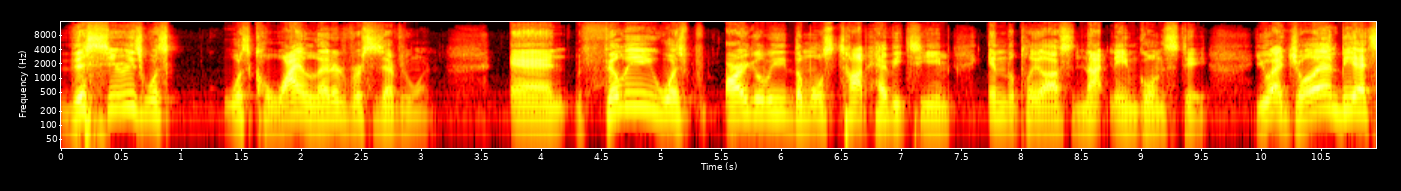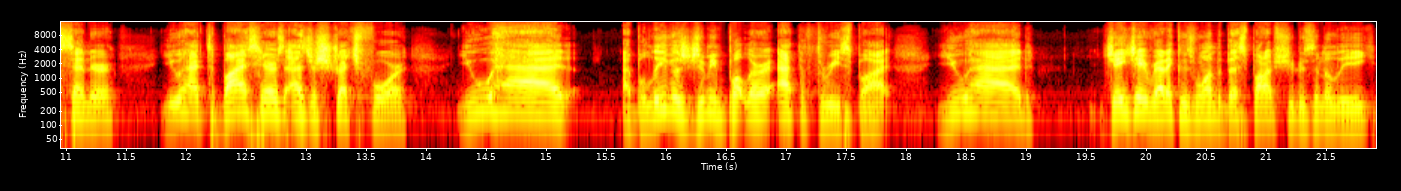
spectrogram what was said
this series was was Kawhi Leonard versus everyone. And Philly was arguably the most top heavy team in the playoffs, not named Golden State. You had Joel Embiid at center. You had Tobias Harris as your stretch four. You had, I believe it was Jimmy Butler at the three spot. You had JJ Redick, who's one of the best spot up shooters in the league,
